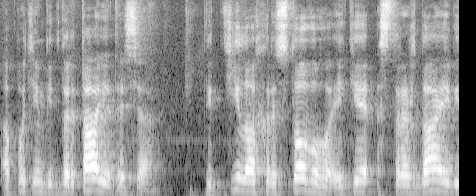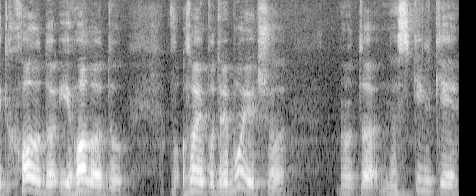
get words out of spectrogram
а потім відвертаєтеся від тіла Христового, яке страждає від холоду і голоду в потребуючого, ну то наскільки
